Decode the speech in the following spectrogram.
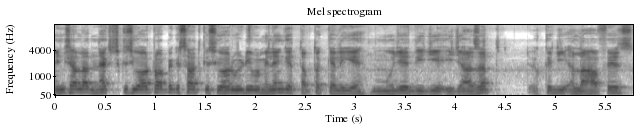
इनशाला नेक्स्ट किसी और टॉपिक के साथ किसी और वीडियो में मिलेंगे, तब तक के लिए मुझे दीजिए इजाज़त। ओके जी, अल्लाह हाफिज़।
